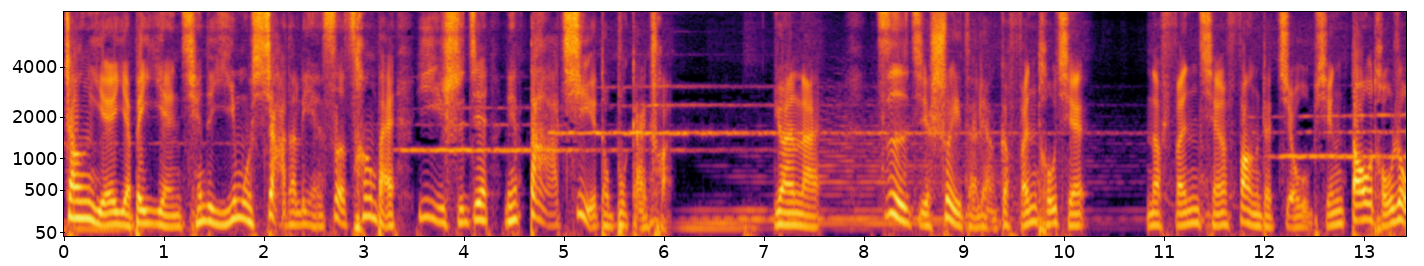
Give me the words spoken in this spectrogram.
张爷爷被眼前的一幕吓得脸色苍白，一时间连大气都不敢喘。原来自己睡在两个坟头前，那坟前放着九瓶刀头肉，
